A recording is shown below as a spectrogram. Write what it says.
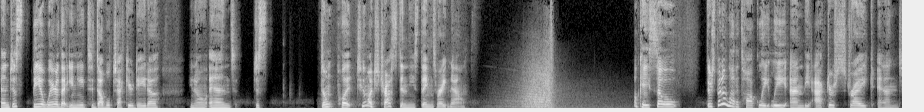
and just be aware that you need to double check your data, you know, and just don't put too much trust in these things right now. Okay, so there's been a lot of talk lately, and the actors' strike, and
